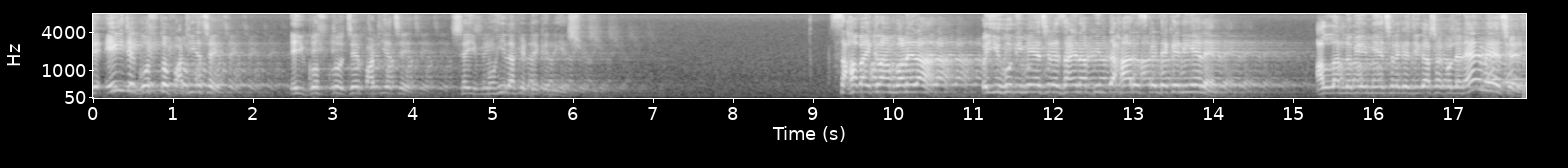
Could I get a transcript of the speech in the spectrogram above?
যে, এই যে গোস্ত পাঠিয়েছে, এই গোস্ত যে পাঠিয়েছে, সেই মহিলাকে ডেকে নিয়ে এসো। সাহাবা ইকরাম গণেরা ওই ইহুদি মেয়ে ছেলে জাইনাব বিনতে হারেসকে ডেকে নিয়ে এলেন। আল্লাহ নবী এই মেয়ে ছেলেকে জিজ্ঞাসা করলেন, এ মেয়ে ছেলে,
